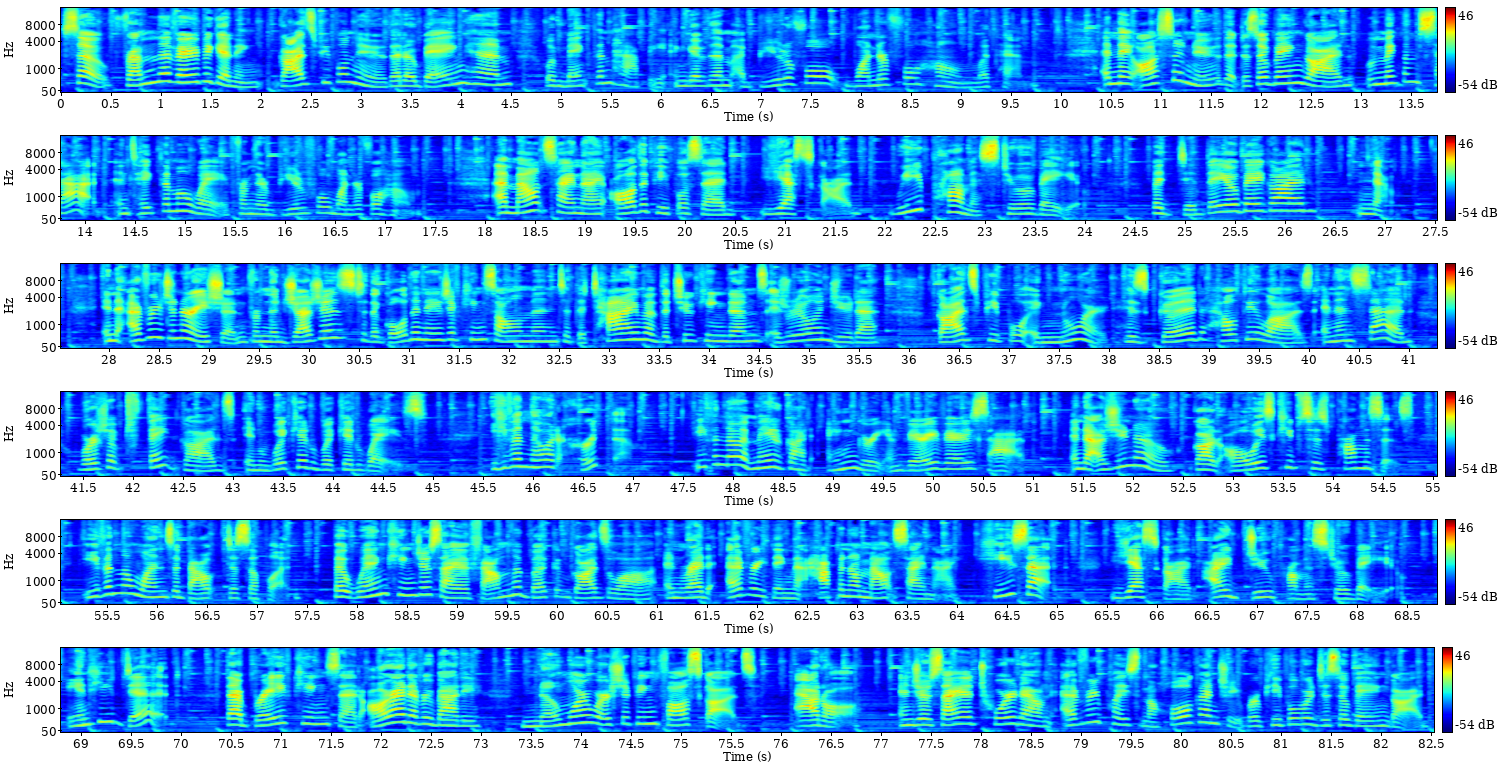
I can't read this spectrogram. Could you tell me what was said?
So, from the very beginning, God's people knew that obeying Him would make them happy and give them a beautiful, wonderful home with Him. And they also knew that disobeying God would make them sad and take them away from their beautiful, wonderful home. At Mount Sinai, all the people said, Yes, God, we promise to obey you. But did they obey God? No. In every generation, from the judges to the golden age of King Solomon to the time of the two kingdoms, Israel and Judah, God's people ignored his good, healthy laws and instead worshiped fake gods in wicked, wicked ways. even though it hurt them, even though it made God angry and very, very sad. And as you know, God always keeps his promises, even the ones about discipline. But when King Josiah found the book of God's law and read everything that happened on Mount Sinai, he said, Yes, God, I do promise to obey you. And he did. That brave king said, All right, everybody, no more worshiping false gods at all. And Josiah tore down every place in the whole country where people were disobeying God.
